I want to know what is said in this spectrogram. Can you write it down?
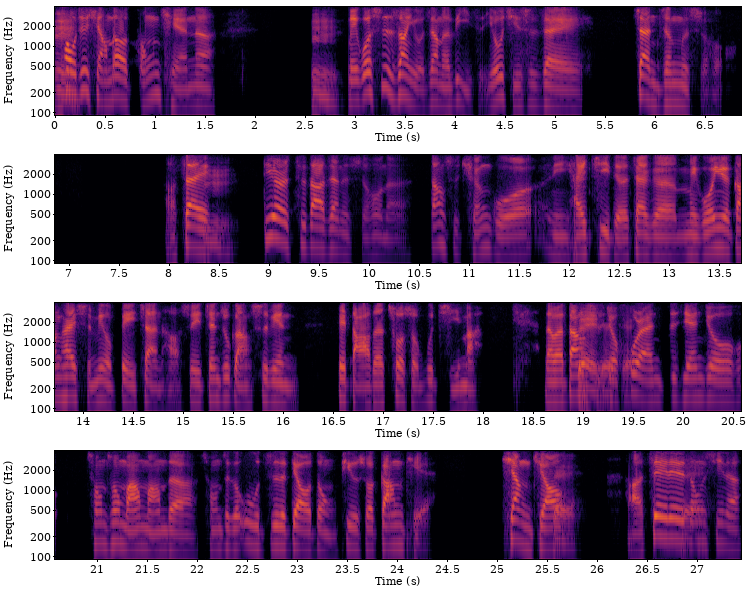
那我就想到从前呢，嗯。美国事实上有这样的例子，尤其是在战争的时候，啊，在嗯。第二次大战的时候呢，当时全国你还记得，这个美国因为刚开始没有备战哈，所以珍珠港事变被打得措手不及嘛。那么当时就忽然之间就匆匆忙忙的从这个物资的调动，譬如说钢铁、橡胶啊这一类的东西呢，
